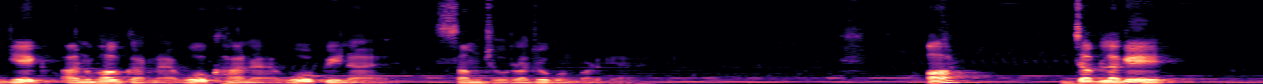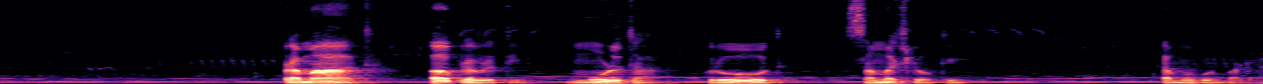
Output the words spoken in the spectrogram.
ये अनुभव करना है, वो खाना है, वो पीना है, समझो रजोगुण बढ़ गया है। और जब लगे प्रमाद, अप्रवृत्ति, मूढ़ता, क्रोध, समझ लो कि तमोगुण बढ़ रहा है।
